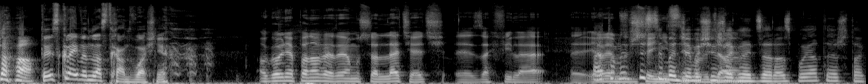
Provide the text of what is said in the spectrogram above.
To jest Craven Last Hunt właśnie. Ogólnie panowie, to ja muszę lecieć y, za chwilę. Y, ja Ale to wiem, my wszyscy będziemy się żegnać zaraz, bo ja też tak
